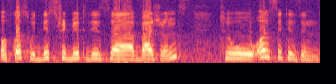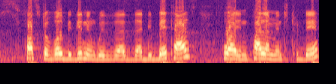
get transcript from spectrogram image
Of course, we distribute these uh, versions to all citizens. First of all, beginning with the debaters who are in Parliament today,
